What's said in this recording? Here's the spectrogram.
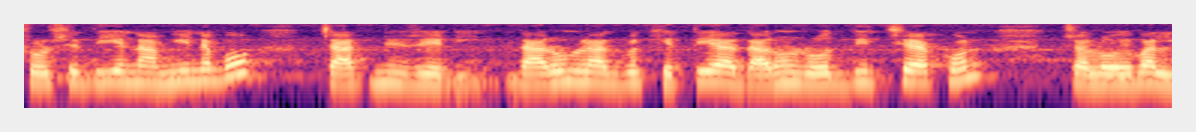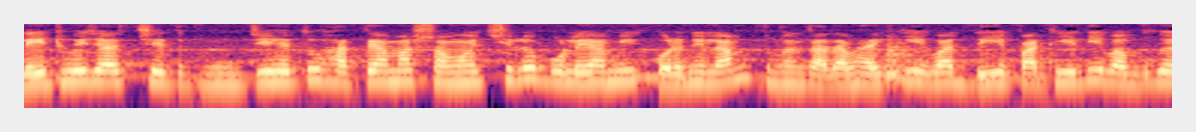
সর্ষে দিয়ে নামিয়ে নেব, চাটনি রেডি দারুণ লাগবে খেতে আর দারুণ রোদ দিচ্ছে এখন, চলো এবার লেট হয়ে যাচ্ছে, যেহেতু হাতে আমার সময় ছিল বলে আমি করে নিলাম, তোমার দাদা ভাইকে এবার দিয়ে পাঠিয়ে দিই, বাবুকে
